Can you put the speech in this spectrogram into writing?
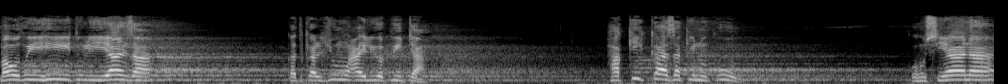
موضوع hii tulianza katika aljumua iliyopita hakika za kinukuu kuhusiana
